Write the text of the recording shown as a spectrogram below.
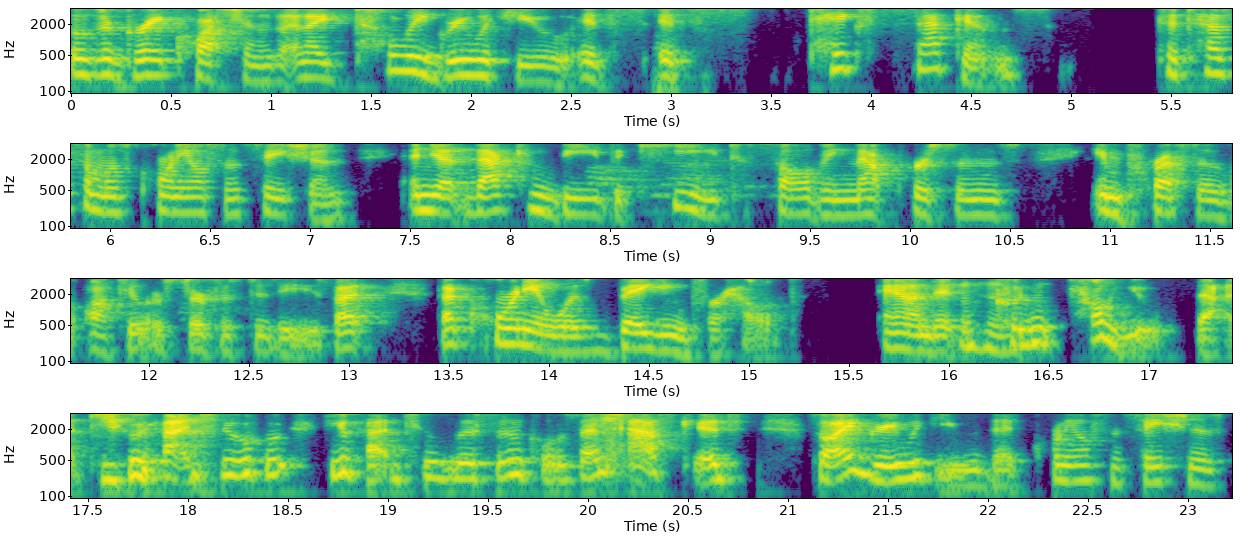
Those are great questions. And I totally agree with you. It's it's takes seconds to test someone's corneal sensation. And yet that can be the key to solving that person's impressive ocular surface disease. That that cornea was begging for help and it mm-hmm. couldn't tell you that you had to you had to listen close and ask it so i agree with you that corneal sensation is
